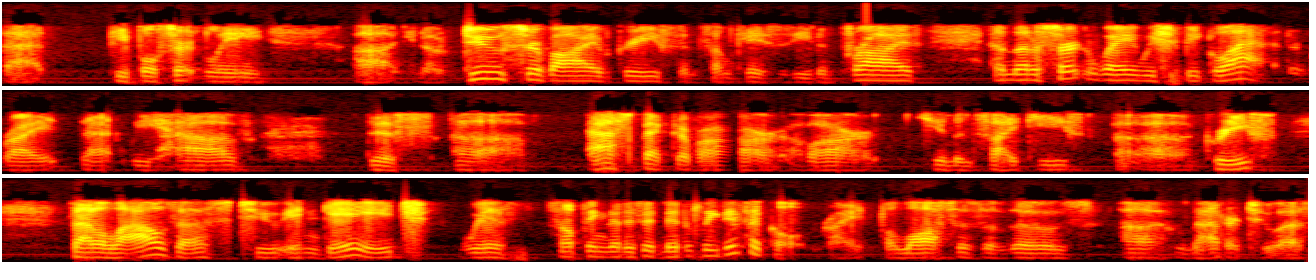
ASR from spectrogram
That people certainly, uh, you know, do survive grief, in some cases even thrive, and that a certain way we should be glad, right, that we have this uh, aspect of our of our human psyche, uh, grief, that allows us to engage with something that is admittedly difficult, right? The losses of those uh, who matter to us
